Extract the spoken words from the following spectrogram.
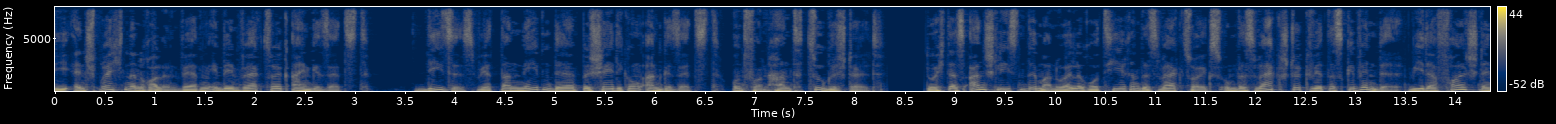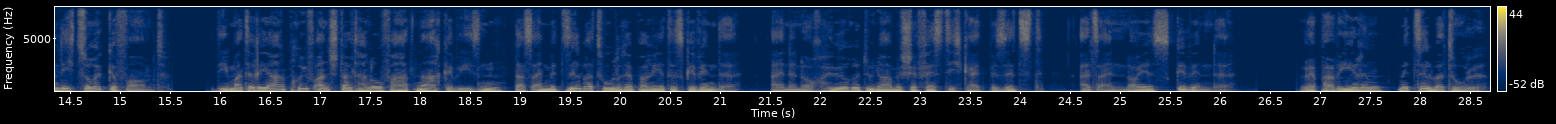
Die entsprechenden Rollen werden in dem Werkzeug eingesetzt dieses wird dann neben der Beschädigung angesetzt und von Hand zugestellt. Durch das anschließende manuelle Rotieren des Werkzeugs um das Werkstück wird das Gewinde wieder vollständig zurückgeformt. Die Materialprüfanstalt Hannover hat nachgewiesen, dass ein mit Silbertool repariertes Gewinde eine noch höhere dynamische Festigkeit besitzt als ein neues Gewinde. Reparieren mit Silbertool.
